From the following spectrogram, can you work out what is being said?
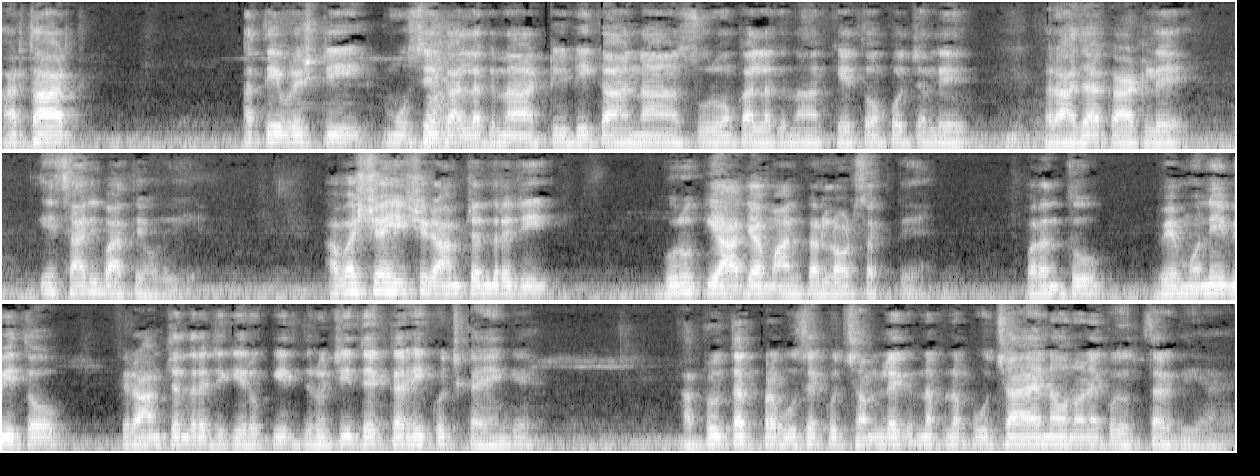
अर्थात अतिवृष्टि, मूसे का लगना, टीडी का आना, सुरों का लगना, खेतों को चले राजा काट ले, ये सारी बातें हो रही है। अवश्य ही श्री रामचंद्र जी गुरु की आज्ञा मानकर लौट सकते हैं। परंतु वे मुनि भी तो फिर रामचंद्र जी की रुचि रुचि देखकर ही कुछ कहेंगे। अब तक प्रभु से कुछ हमने न अपना पूछा है, न उन्होंने कोई उत्तर दिया है।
